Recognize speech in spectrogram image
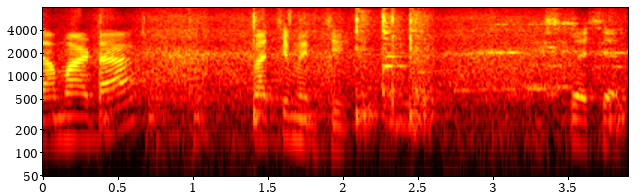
టమాటా పచ్చిమిర్చి. స్పెషల్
